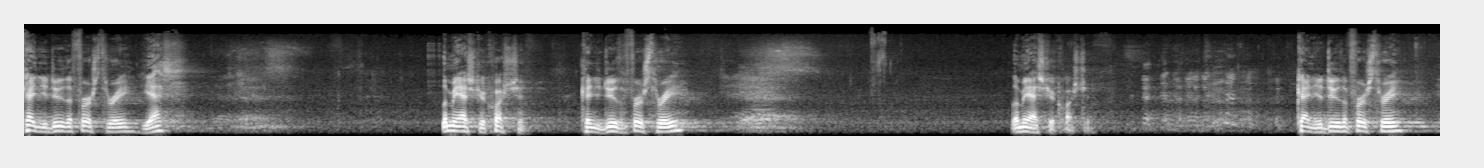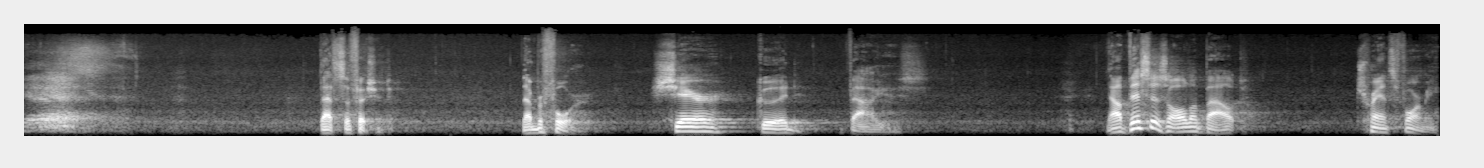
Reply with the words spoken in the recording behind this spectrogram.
Can you do the first three? Yes? yes. Let me ask you a question. Can you do the first three? Yes. Let me ask you a question. Can you do the first three? Yes. That's sufficient. Number four, share good values. Now, this is all about transforming.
